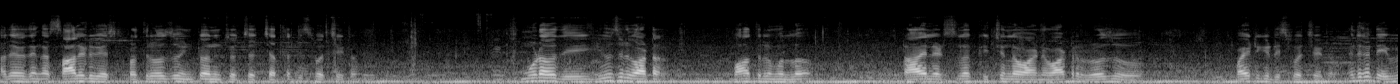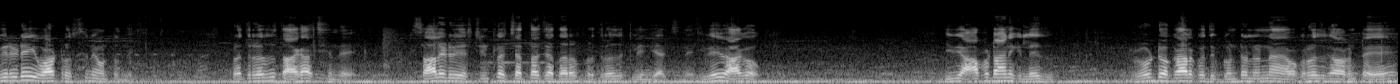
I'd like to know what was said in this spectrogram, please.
అదేవిధంగా సాలిడ్ వేస్ట్ ప్రతిరోజు ఇంట్లో నుంచి వచ్చే చెత్త డిస్పోజ్ చేయటం. మూడవది యూజ్డ్ వాటర్ బాత్రూముల్లో టాయిలెట్స్లో కిచెన్లో వాడిన వాటర్ రోజు బయటికి డిస్పోజ్ చేయటం. ఎందుకంటే ఎవ్రీడే ఈ వాటర్ వస్తూనే ఉంటుంది. ప్రతిరోజు తాగాల్సిందే. సాలిడ్ వేస్ట్ ఇంట్లో చెత్త చెత్తారు ప్రతిరోజు క్లీన్ చేయాల్సిందే. ఇవేవి ఆగవు. ఇవి ఆపటానికి లేదు. రోడ్డు ఒకవేళ కొద్ది గుంటలున్నా ఒకరోజు కాకుంటే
